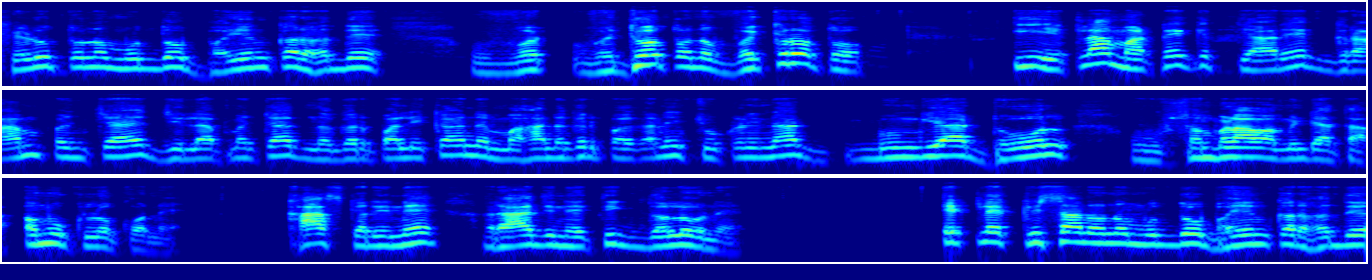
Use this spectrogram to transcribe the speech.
ખેડૂતોનો મુદ્દો ભયંકર હદે વધ્યો તો ને વકરો તો એ એટલા માટે કે ત્યારે ગ્રામ પંચાયત, જિલ્લા પંચાયત, નગરપાલિકા અને મહાનગરપાલિકાની ચૂંટણીના બુંગિયા ઢોલ સંભળાવા માંડ્યા હતા અમુક લોકોને, ખાસ કરીને રાજનૈતિક દલોને. એટલે કિસાનોનો મુદ્દો ભયંકર હદે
